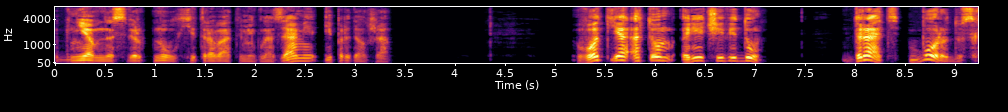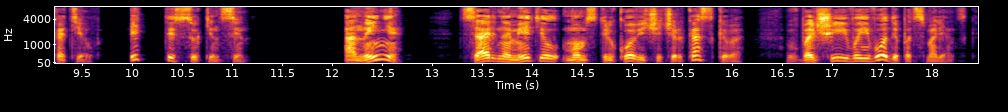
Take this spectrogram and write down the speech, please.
гневно сверкнул хитроватыми глазами и продолжал. Вот я о том речи веду. Драть бороду схотел. Ты сукин сын. А ныне царь наметил Момстрюковича Черкасского в большие воеводы под Смоленск.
